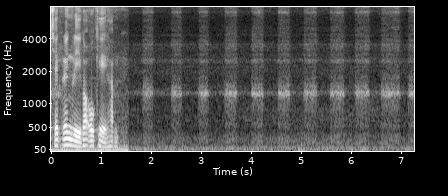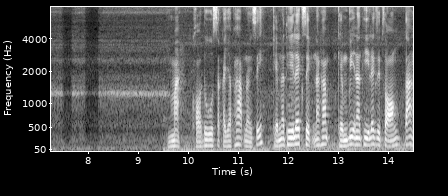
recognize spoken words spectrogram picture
เช็คเร่งรีก็โอเคครับมาขอดูศักยภาพหน่อยสิ เข็มนาทีเลข 10 นะครับ เข็มวินาทีเลข 12 ตั้ง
